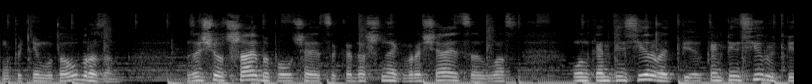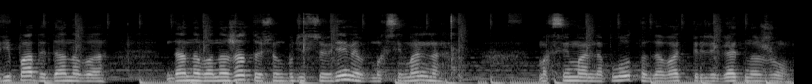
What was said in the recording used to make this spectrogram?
вот таким вот образом, за счет шайбы получается, когда шнек вращается, у вас он компенсирует, компенсирует перепады данного, данного ножа, то есть он будет все время максимально, максимально плотно давать прилегать ножу.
